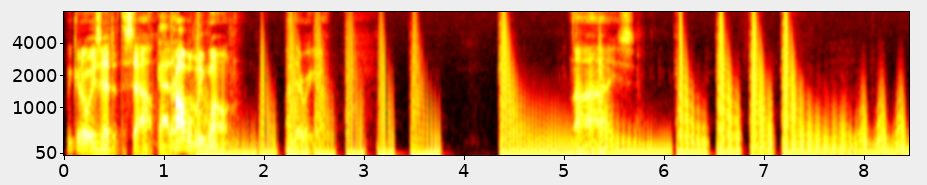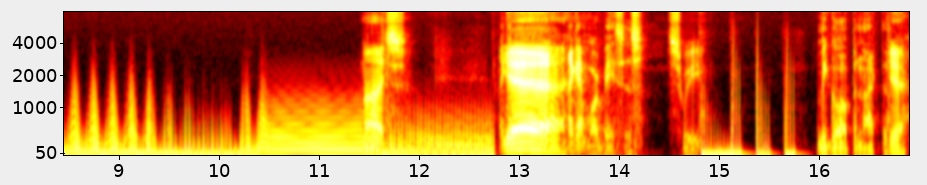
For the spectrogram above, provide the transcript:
We could always edit this out. Got it. Probably won't. Oh, there we go. Nice. Nice. Yeah. I got more bases. Sweet. Let me go up an octave. Yeah.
